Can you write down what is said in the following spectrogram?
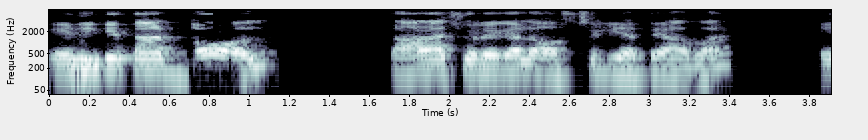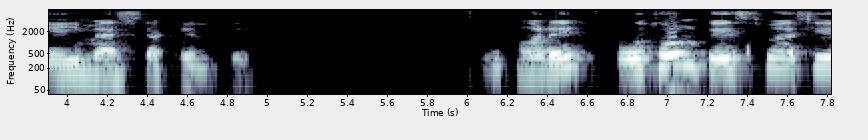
এদিকে তার দল, তারা চলে গেল অস্ট্রেলিয়াতে আবার এই ম্যাচটা খেলতে। মানে প্রথম টেস্ট ম্যাচে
